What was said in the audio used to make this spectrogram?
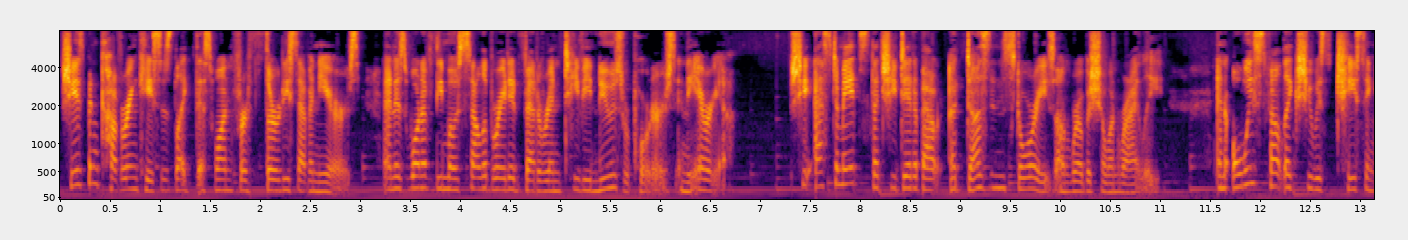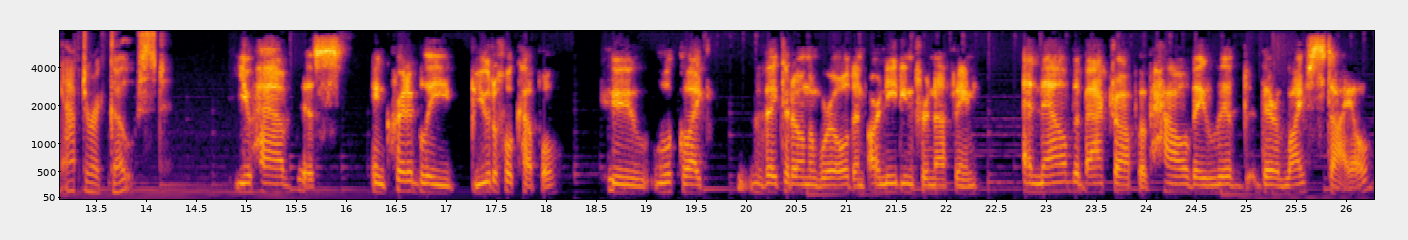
She has been covering cases like this one for 37 years and is one of the most celebrated veteran TV news reporters in the area. She estimates that she did about a dozen stories on Robichaux and Riley and always felt like she was chasing after a ghost. You have this incredibly beautiful couple who look like they could own the world and are needing for nothing. And now the backdrop of how they lived their lifestyle,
